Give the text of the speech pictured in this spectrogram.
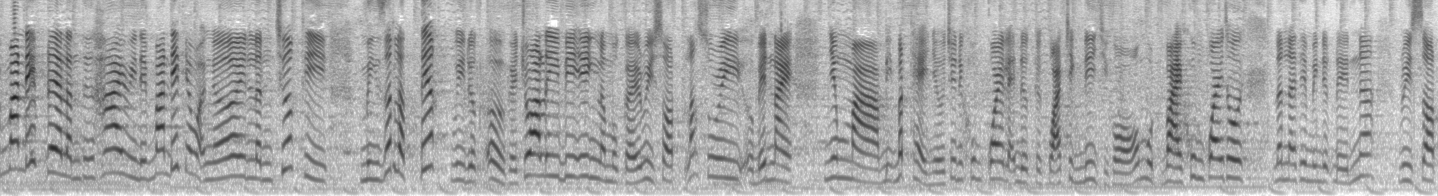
với Maldives Đây là lần thứ hai mình đến Maldives nha mọi người. Lần trước thì mình rất là tiếc vì được ở cái Jolie Being là một cái resort luxury ở bên này. Nhưng mà bị mất thẻ nhớ cho nên không quay lại được cái quá trình đi, Chỉ có một vài khung quay thôi. Lần này thì mình được đến uh, resort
